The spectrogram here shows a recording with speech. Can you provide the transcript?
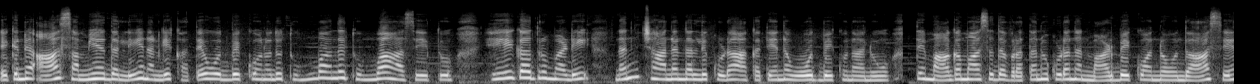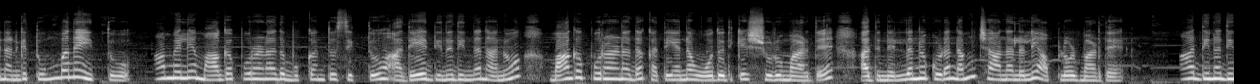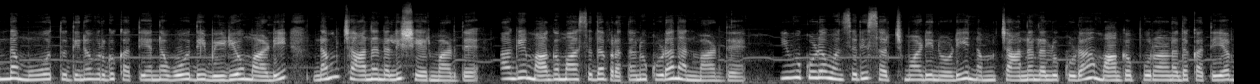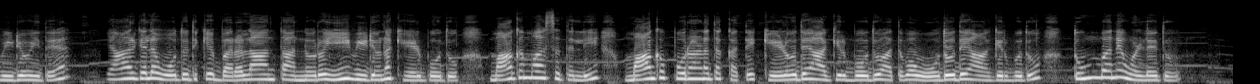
ಯಾಕೆಂದರೆ ಆ ಸಮಯದಲ್ಲಿ ನನಗೆ ಕತೆ ಓದಬೇಕು ಅನ್ನೋದು ತುಂಬ ಅಂದರೆ ತುಂಬ ಆಸೆ ಇತ್ತು. ಹೇಗಾದರೂ ಮಾಡಿ ನನ್ನ ಚಾನಲ್ನಲ್ಲಿ ಕೂಡ ಆ ಕಥೆಯನ್ನು ಓದಬೇಕು ನಾನು. ಮತ್ತು ಮಾಘ ಮಾಸದ ವ್ರತನೂ ಕೂಡ ನಾನು ಮಾಡಬೇಕು ಅನ್ನೋ ಒಂದು ಆಸೆ ನನಗೆ ತುಂಬಾ ಇತ್ತು. ಆಮೇಲೆ ಮಾಘ ಬುಕ್ಕಂತೂ ಸಿಕ್ತು. ಅದೇ ದಿನದಿಂದ ನಾನು ಮಾಘಪುರಾಣದ ಕಥೆಯನ್ನು ಓದೋದಕ್ಕೆ ಶುರು ಮಾಡಿದೆ. ಅದನ್ನೆಲ್ಲನೂ ಕೂಡ ನಮ್ಮ ಚಾನಲಲ್ಲಿ ಅಪ್ಲೋಡ್ ಮಾಡಿದೆ. ಆ ದಿನದಿಂದ ಮೂವತ್ತು ದಿನವರೆಗೂ ಕಥೆಯನ್ನು ಓದಿ ವಿಡಿಯೋ ಮಾಡಿ ನಮ್ಮ ಚಾನಲಲ್ಲಿ ಶೇರ್ ಮಾಡಿದೆ. ಹಾಗೆ ಮಾಘ ಮಾಸದ ವ್ರತನೂ ಕೂಡ ನಾನು ಮಾಡಿದೆ. ನೀವು ಕೂಡ ಒಂದ್ಸರಿ ಸರ್ಚ್ ಮಾಡಿ ನೋಡಿ ನಮ್ಮ ಚಾನಲಲ್ಲೂ ಕೂಡ ಮಾಘ ಪುರಾಣದ ಕಥೆಯ ವಿಡಿಯೋ ಇದೆ. ಯಾರಿಗೆಲ್ಲ ಓದೋದಕ್ಕೆ ಬರಲ್ಲ ಅಂತ ಅನ್ನೋರು ಈ ವಿಡಿಯೋನ ಕೇಳ್ಬೋದು. ಮಾಘ ಮಾಸದಲ್ಲಿ ಮಾಘ ಪುರಾಣದ ಕತೆ ಕೇಳೋದೇ ಆಗಿರ್ಬೋದು ಅಥವಾ ಓದೋದೇ ಆಗಿರ್ಬೋದು ತುಂಬಾ ಒಳ್ಳೆಯದು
